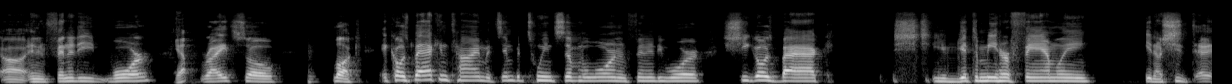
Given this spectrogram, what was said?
uh Infinity War. Yep. Right. So look, it goes back in time. It's in between Civil War and Infinity War. She goes back. She, you get to meet her family. You know, she's uh,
